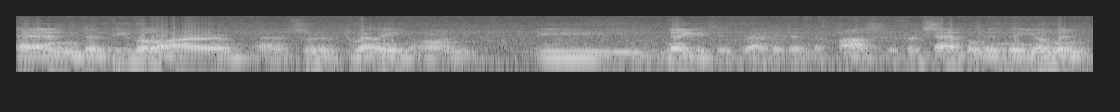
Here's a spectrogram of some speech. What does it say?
And uh, people are uh, sort of dwelling on the negative rather than the positive. For example, in the human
